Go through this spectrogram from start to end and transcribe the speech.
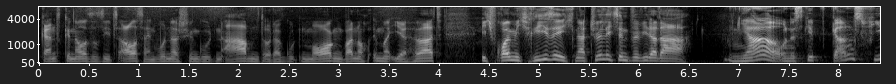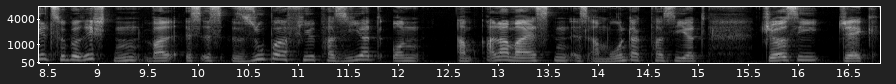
Ganz genau so sieht's aus. Einen wunderschönen guten Abend oder guten Morgen, wann auch immer ihr hört. Ich freue mich riesig. Natürlich sind wir wieder da. Ja, und es gibt ganz viel zu berichten, weil es ist super viel passiert und am allermeisten ist am Montag passiert. Jersey Jack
